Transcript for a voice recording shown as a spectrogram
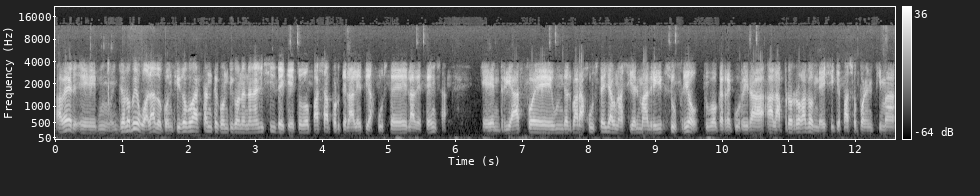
A ver, eh, yo lo veo igualado. Coincido bastante contigo en el análisis de que todo pasa porque el Atleti ajuste la defensa. En Riyadh fue un desbarajuste y aún así el Madrid sufrió. Tuvo que recurrir a la prórroga donde ahí sí que pasó por encima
